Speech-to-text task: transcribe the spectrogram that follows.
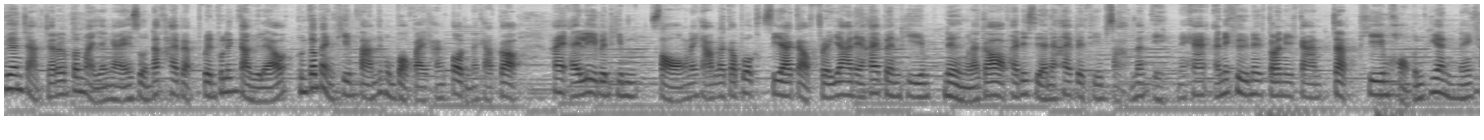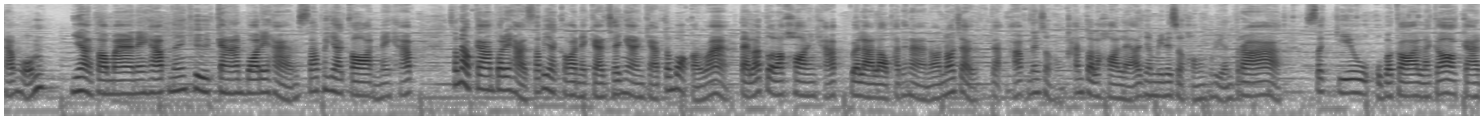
เพื่อนๆจากจะเริ่มต้นใหม่ยังไง ส่วนถ้าใครแบบเป็นผู้เล่นเก่าอยู่แล้ว คุณก็แบ่งทีมตามที่ผมบอกไปครั้งต้นนะครับก็ให้ไอรี่เป็นทีม 2 นะครับ แล้วก็พวกเซียกับเฟรย่าเนี่ยให้เป็นทีม 1 แล้วก็แพทริเซียเนี่ยให้เป็นทีม 3 นั่นเองนะฮะ อันนี้คือในกรณีการจัดทีมของเพื่อนๆนะครับผม อย่างต่อมานะครับนั่นคือการบริหารทรัพยากรนะครับ สำหรับการบริหารทรัพยากรในการใช้งานครับต้องบอกก่อนว่า แต่ละตัวละครครับเวลาเราพัฒนาเนาะนอกจากจะอัพในส่วนของขั้นตัวละครแล้ว ยังมีในส่วนของเหรียญตราสกิลอุปกรณ์ แล้วก็การ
